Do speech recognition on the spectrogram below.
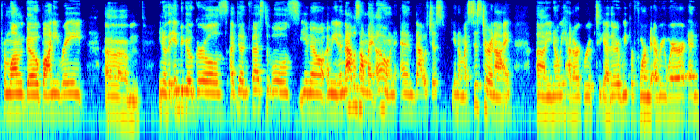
from long ago, Bonnie Raitt, um, you know, the Indigo Girls. I've done festivals, you know, I mean, and that was on my own. And that was just, you know, my sister and I, uh, you know, we had our group together. We performed everywhere. And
